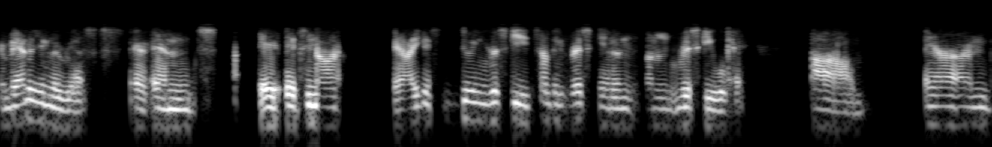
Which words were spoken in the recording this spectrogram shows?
you're managing the risks and, and it, it's not you know, I guess doing risky something risky in an unrisky way. Um, and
